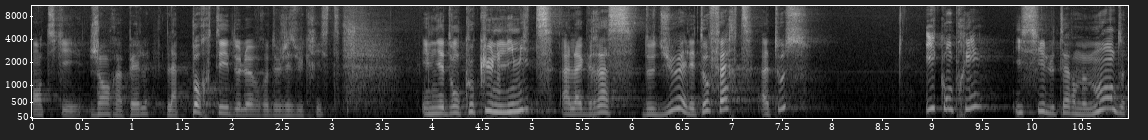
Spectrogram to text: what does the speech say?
entier. Jean rappelle la portée de l'œuvre de Jésus-Christ. Il n'y a donc aucune limite à la grâce de Dieu, elle est offerte à tous, y compris, ici le terme monde,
